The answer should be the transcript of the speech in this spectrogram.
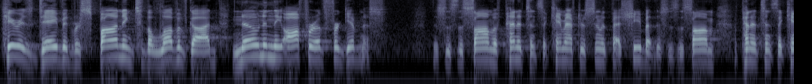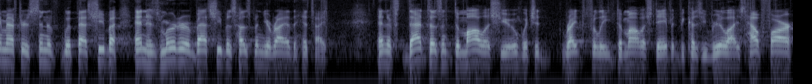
Here is David responding to the love of God, known in the offer of forgiveness. This is the psalm of penitence that came after his sin with Bathsheba. This is the psalm of penitence that came after his sin of, with Bathsheba and his murder of Bathsheba's husband, Uriah the Hittite. And if that doesn't demolish you, which it rightfully demolished David because he realized how far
